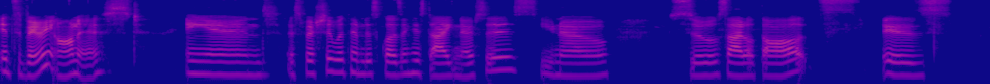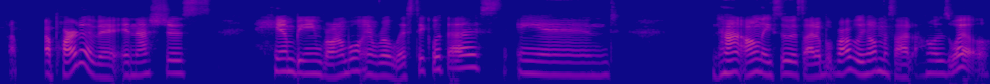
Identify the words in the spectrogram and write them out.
it's very honest. and especially with him disclosing his diagnosis, you know, suicidal thoughts is a, a part of it, and that's just him being vulnerable and realistic with us, and not only suicidal but probably homicidal as well.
